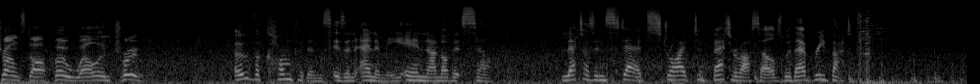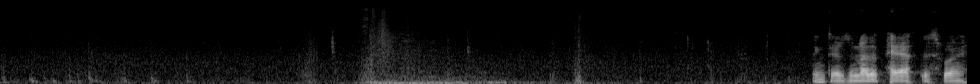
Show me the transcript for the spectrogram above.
Trounced our foe well and true. Overconfidence is an enemy in and of itself. Let us instead strive to better ourselves with every battle. I think there's another path this way.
